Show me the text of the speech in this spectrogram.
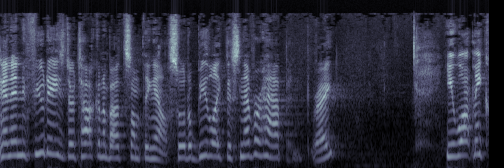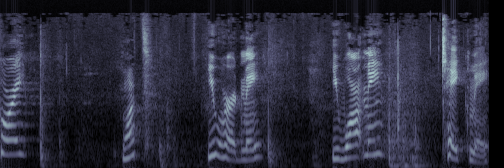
And in a few days, they're talking about something else, so it'll be like this never happened, right? You want me, Cory? What? You heard me. You want me? Take me.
